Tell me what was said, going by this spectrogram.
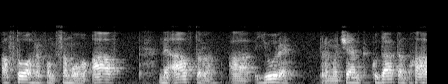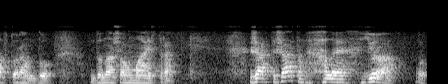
автографом самого ав... не автора, а Юри Примаченка. Куди там авторам до, до нашого майстра? Жарти жартом, але Юра от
